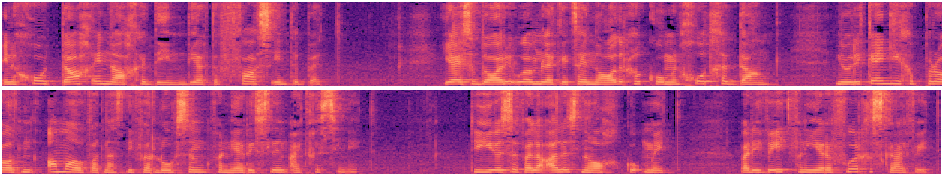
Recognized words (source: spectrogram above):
en God dag en nag gedien deur te vas en te bid. Jy's op daardie oomblik het sy nader gekom en God gedank en oor die kindjie gepraat met almal wat na die verlossing van Jerusalem uitgesien het. Toe Josef hulle alles nagekom het wat die wet van die Here voorgeskryf het,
